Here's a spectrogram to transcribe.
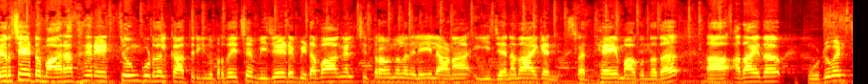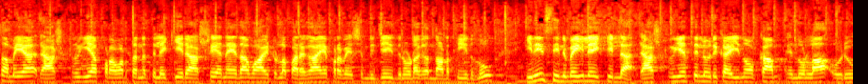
തീർച്ചയായിട്ടും ആരാധകർ ഏറ്റവും കൂടുതൽ കാത്തിരിക്കുന്നു. പ്രത്യേകിച്ച് വിജയുടെ വിടവാങ്ങൽ ചിത്രം എന്നുള്ള നിലയിലാണ് ഈ ജനനായകൻ ശ്രദ്ധേയമാകുന്നത്. അതായത് മുഴുവൻ സമയ രാഷ്ട്രീയ പ്രവർത്തനത്തിലേക്ക് രാഷ്ട്രീയ നേതാവായിട്ടുള്ള പരകായ പ്രവേശം വിജയ് ഇതിനോടകം നടത്തിയിരുന്നു. ഇനി സിനിമയിലേക്കില്ല. രാഷ്ട്രീയത്തിൽ ഒരു കൈ നോക്കാം എന്നുള്ള ഒരു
